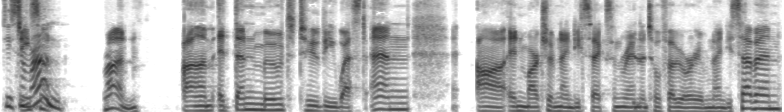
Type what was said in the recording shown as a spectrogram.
Decent, Decent. run. run. Um, it then moved to the West End uh, in March of 96 and ran until February of 97.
